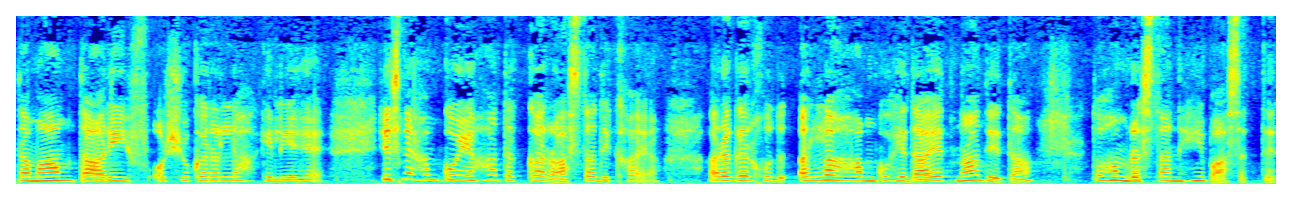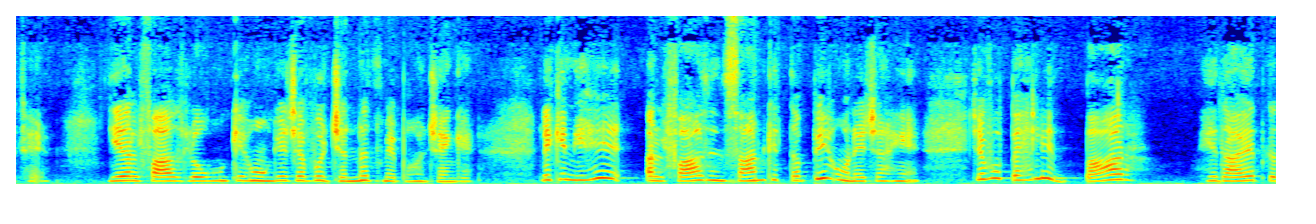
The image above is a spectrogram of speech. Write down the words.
تمام تعریف اور شکر اللہ کے لیے ہے، جس نے ہم کو یہاں تک کا راستہ دکھایا۔ اور اگر خود اللہ ہم کو ہدایت نہ دیتا، تو ہم راستہ نہیں پا سکتے تھے۔ یہ الفاظ لوگوں کے ہوں گے جب وہ جنت میں پہنچیں گے۔ لیکن یہی الفاظ انسان کے تب بھی ہونے چاہئیں جب وہ پہلی بار ہدایت کا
